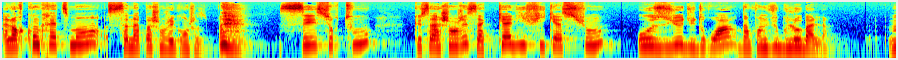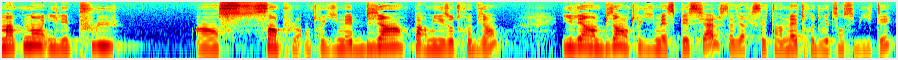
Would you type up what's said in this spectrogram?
Alors concrètement, ça n'a pas changé grand-chose. c'est surtout que ça a changé sa qualification aux yeux du droit d'un point de vue global. Maintenant, il est plus un simple, entre guillemets, bien parmi les autres biens. Il est un bien, entre guillemets, spécial, c'est-à-dire que c'est un être doué de sensibilité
